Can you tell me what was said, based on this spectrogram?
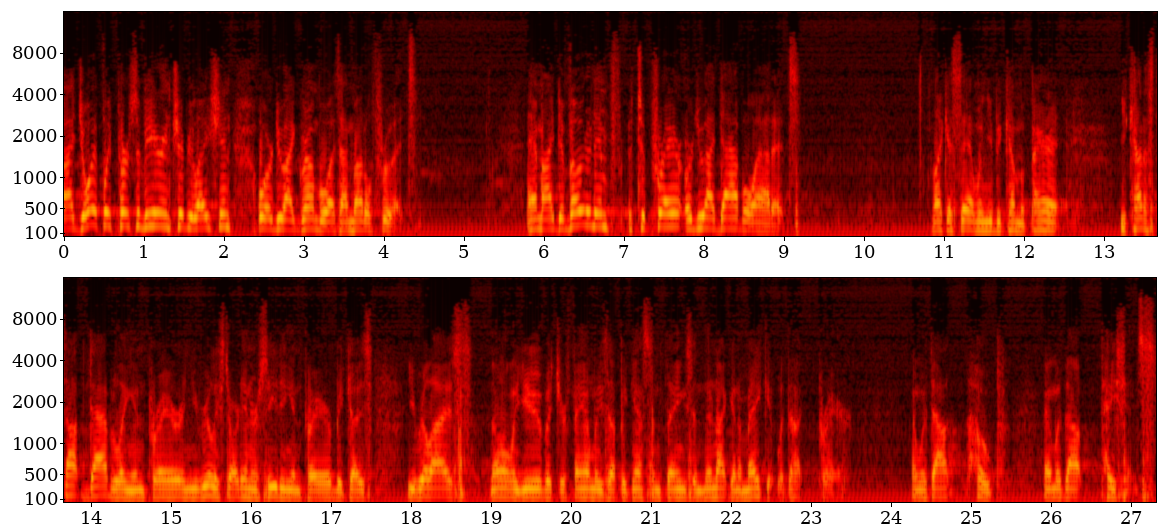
I joyfully persevere in tribulation, or do I grumble as I muddle through it? Am I devoted in, to prayer, or do I dabble at it? Like I said, when you become a parent, you kind of stop dabbling in prayer and you really start interceding in prayer because you realize not only you, but your family's up against some things and they're not going to make it without prayer and without hope and without patience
